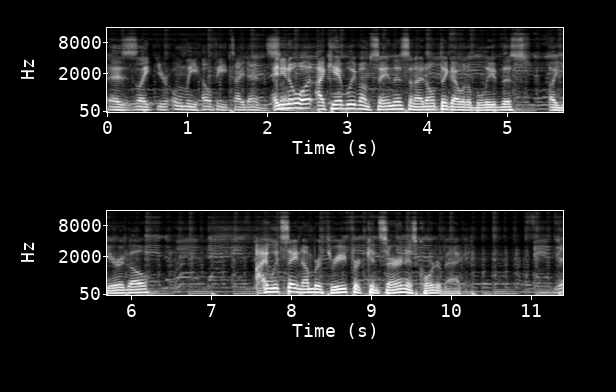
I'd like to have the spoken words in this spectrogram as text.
as like your only healthy tight ends. And you know what? I can't believe I'm saying this, and I don't think I would have believed this a year ago. I would say number three for concern is quarterback. Yeah,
